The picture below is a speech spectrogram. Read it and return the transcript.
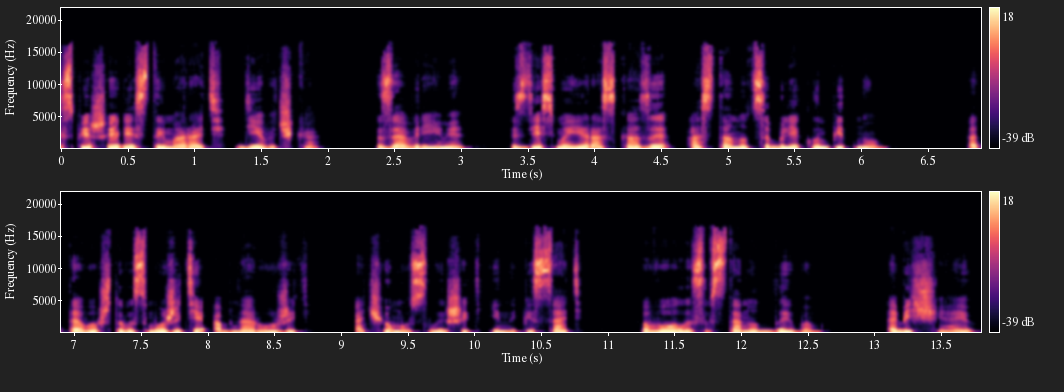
спеши листы марать, девочка. За время здесь мои рассказы останутся блеклым пятном. От того, что вы сможете обнаружить, о чем услышать и написать, волосы встанут дыбом. Обещаю.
